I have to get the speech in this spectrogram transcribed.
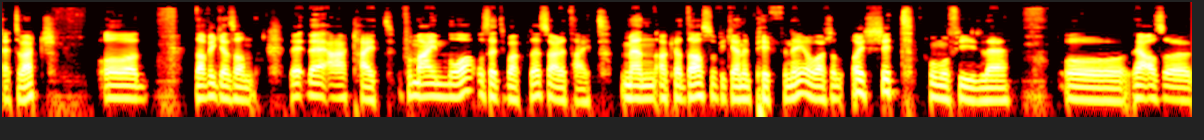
etter hvert. Og da fikk jeg sånn det, det er teit. For meg nå, å se tilbake på det, så er det teit. Men akkurat da så fikk jeg en epiphany og var sånn Oi, shit! Homofile og Ja, altså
